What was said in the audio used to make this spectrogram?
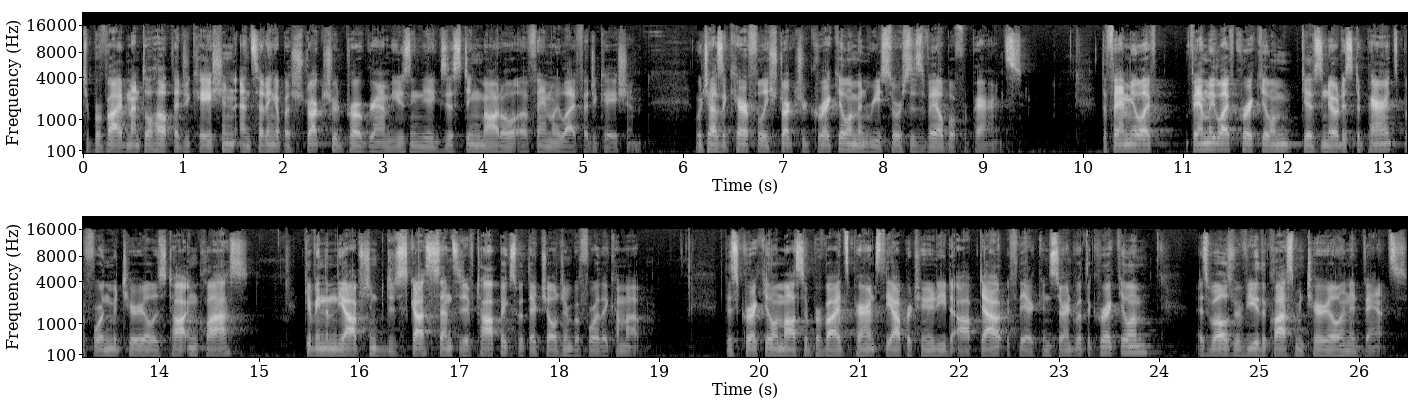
to provide mental health education and setting up a structured program using the existing model of family life education, which has a carefully structured curriculum and resources available for parents. The family life, family life curriculum gives notice to parents before the material is taught in class, giving them the option to discuss sensitive topics with their children before they come up. This curriculum also provides parents the opportunity to opt out if they are concerned with the curriculum, as well as review the class material in advance.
